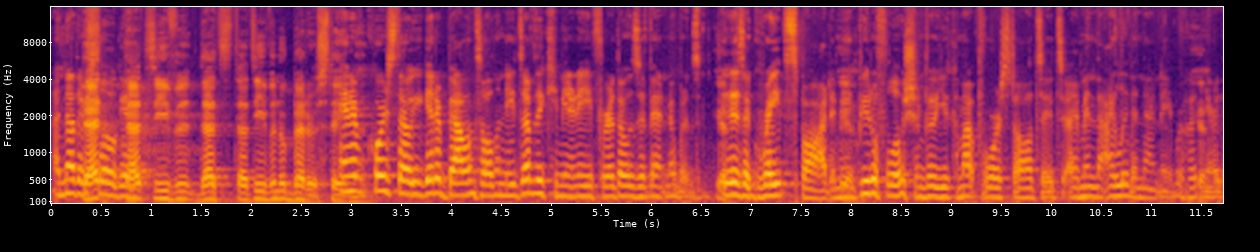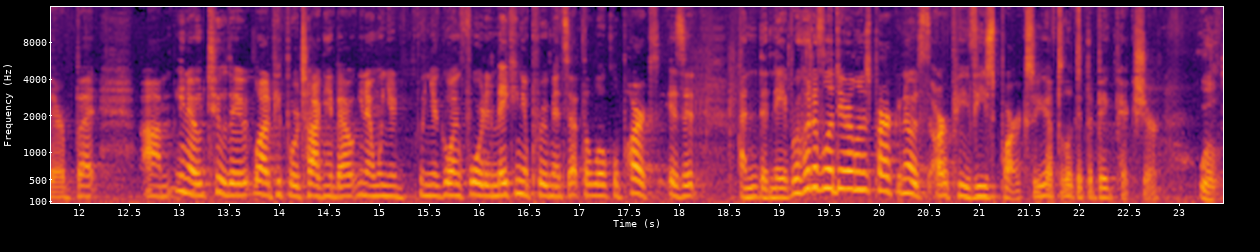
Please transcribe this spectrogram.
another That- slogan. That's even, that's, that's even a better statement. And of course, though, you get to balance all the needs of the community for those event, no, it's- it Yeah. is a great spot. I mean, Yeah. beautiful ocean view, you come up Forrestal, it's, it's, I mean, I live in that neighborhood Yeah. near there, but, um, you know, too, there, a lot of people were talking about, you know, when you're, when you're going forward and making improvements at the local parks, is it on the neighborhood of Ladera Linda Park? No, it's RPV's park, so you have to look at the big picture. Well,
